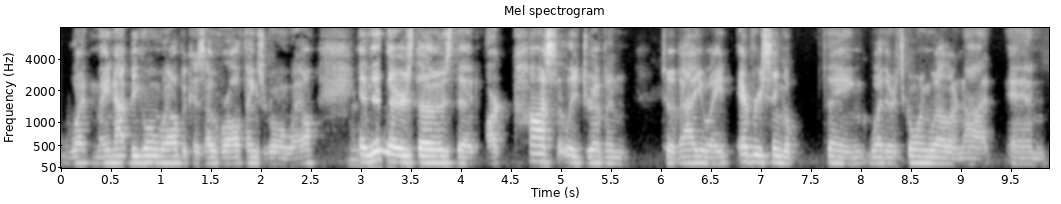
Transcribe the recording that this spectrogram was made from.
what may not be going well because overall things are going well. Mm-hmm. And then there's those that are constantly driven to evaluate every single thing, whether it's going well or not. And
